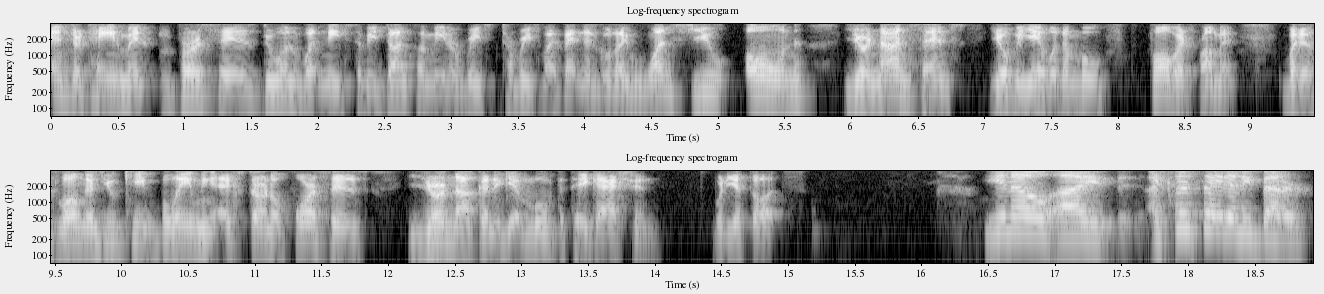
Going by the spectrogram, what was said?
entertainment versus doing what needs to be done for me to reach to reach my fitness goals. Like once you own your nonsense, you'll be able to move forward from it. But as long as you keep blaming external forces, you're not going to get moved to take action. What are your thoughts? You know, I I couldn't say it any better.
